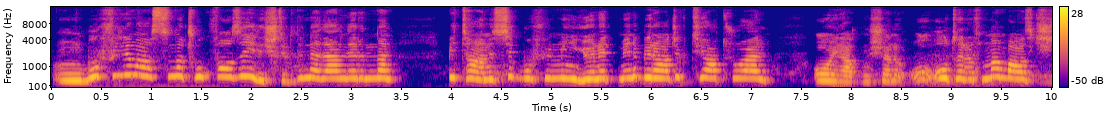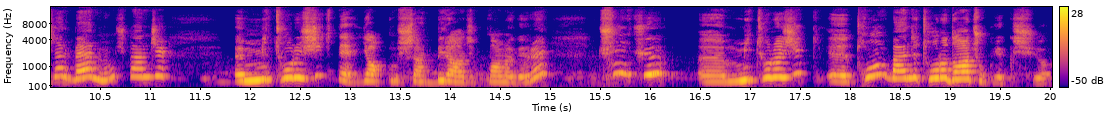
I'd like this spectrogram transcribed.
Hmm, Bu film aslında çok fazla eleştirdi. Nedenlerinden bir tanesi bu filmin yönetmeni birazcık tiyatroel oynatmış. Yani o, o tarafından bazı kişiler beğenmemiş. Bence e, mitolojik de yapmışlar birazcık bana göre. Çünkü e, mitolojik e, ton bence Thor'a daha çok yakışıyor.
